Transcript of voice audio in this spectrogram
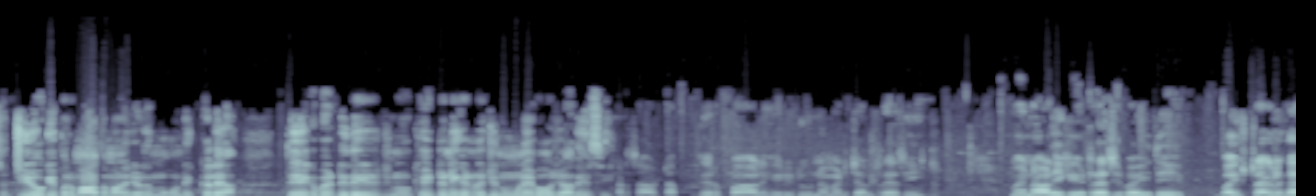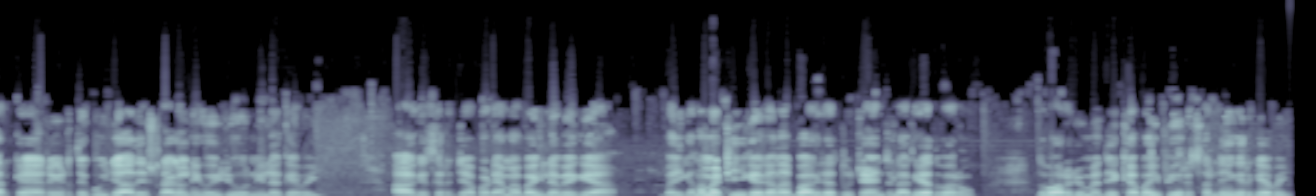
ਸੱਚੀ ਹੋ ਗਈ ਪ੍ਰਮਾਤਮਾ ਨੇ ਜਿਹਦੇ ਮੂੰਹੋਂ ਨਿਕਲਿਆ ਤੇ ਕਬੱਡੀ ਦੇ ਜਿਹਨੂੰ ਖੇਡਣੀ ਖੇਡਣੀ ਜਨੂਨ ਹੀ ਬਹੁਤ ਜ਼ਿਆਦਾ ਸੀ। ਸਾਹਿਬ ਟੱਪ ਰਪਾਲ ਹੀਰੀ ਟੂਰਨਾਮੈਂਟ ਚੱਲ ਰਿਹਾ ਸੀ। ਮੈਂ ਨਾਲ ਹੀ ਖੇਡ ਰਿਹਾ ਸੀ ਬਾਈ ਦੇ। ਬਾਈ ਸਟਰਗਲ ਕਰਕੇ ਆਇਆ ਰੇਟ ਤੇ ਕੋਈ ਜ਼ਿਆਦਾ ਸਟਰਗਲ ਨਹੀਂ ਹੋਈ ਜੋਰ ਨਹੀਂ ਲੱਗਿਆ ਬਾਈ। ਆ ਕੇ ਸਿਰਜਾ ਫੜਿਆ ਮੈਂ ਬਾਈ ਲਵੇ ਗਿਆ। ਬਾਈ ਕਹਿੰਦਾ ਮੈਂ ਠੀਕ ਹੈ, ਕਹਿੰਦਾ ਵਗ ਜਾ, ਤੂੰ ਚੈਨ ਚ ਲੱਗ ਜਾ ਦੁਬਾਰੋਂ। ਦੁਬਾਰਾ ਜੋ ਮੈਂ ਦੇਖਿਆ ਬਾਈ ਫੇਰ ਥੱਲੇ ਗਿਰ ਗਿਆ ਬਾਈ।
